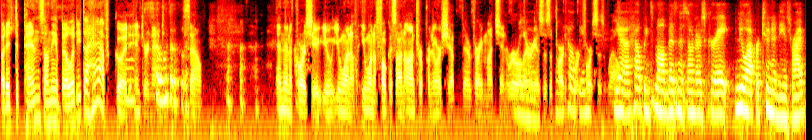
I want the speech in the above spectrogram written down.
But it depends on the ability to have good Absolutely. internet. So. and then of course you you you want to you want to focus on entrepreneurship they're very much in rural areas as a part of the workforce as well yeah helping small business owners create new opportunities right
